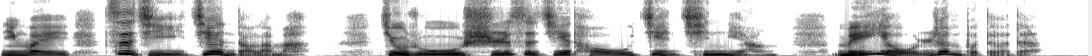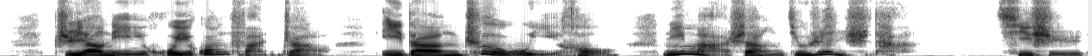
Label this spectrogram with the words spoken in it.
因为自己见到了嘛。就如十字街头见亲娘，没有认不得的。只要你回光返照，一当彻悟以后，你马上就认识它。其实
